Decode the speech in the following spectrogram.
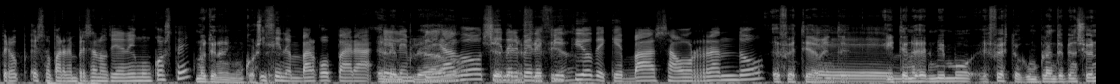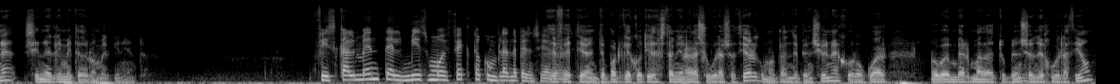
Pero eso para la empresa no tiene ningún coste. No tiene ningún coste. Y sin embargo, para El el, empleado tiene el beneficio de que vas ahorrando. Efectivamente. eh, Y tienes el mismo efecto que un plan de pensiones sin el límite de los 1.500. fiscalmente el mismo efecto que un plan de pensiones. Efectivamente, porque cotizas también a la seguridad social como el plan de pensiones, con lo cual no va mermada tu pensión de jubilación,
